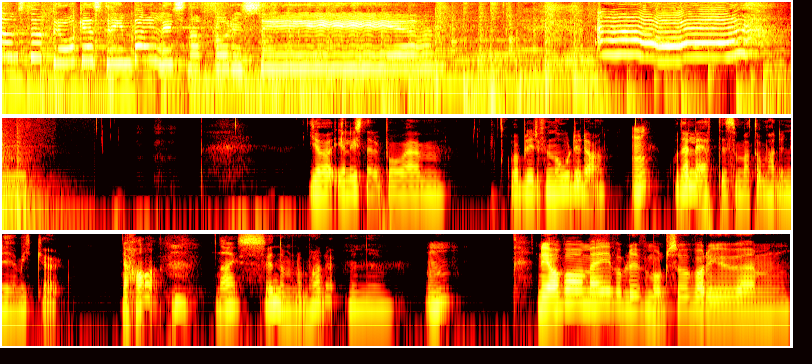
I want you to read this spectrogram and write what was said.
Långstrump Bråkar Strindberg Lyssna får du se ah! Jag, jag lyssnade på ehm, Vad blir det för mord idag? Mm. Och där lät det som att de hade nya mickar. Jaha, Jag nice. vet inte om de har det. Men ehm, Mm. När jag var med i Vad blir det för så var det ju ehm,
